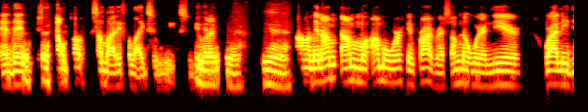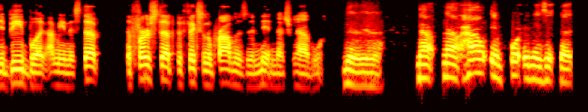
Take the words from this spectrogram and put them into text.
And then don't talk to somebody for like two weeks. You know yeah, I mean? yeah. Um, and I'm I'm I'm a work in progress. I'm nowhere near where I need to be, but I mean the step the first step to fixing the problem is admitting that you have one. Yeah, yeah. Now, now, how important is it that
